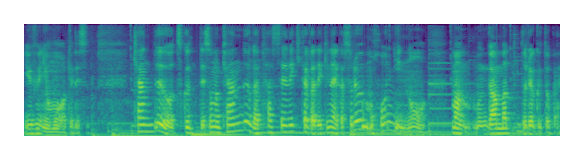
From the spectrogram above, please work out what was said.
いうふうに思うわけです。キャンドゥを作って、そのキャンドゥが達成できたかできないか、それはもう本人の、まあ、頑張った努力とか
